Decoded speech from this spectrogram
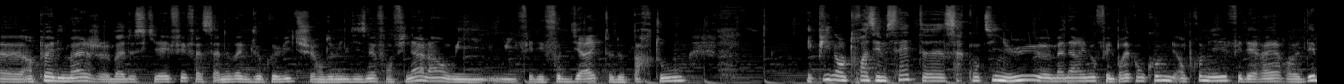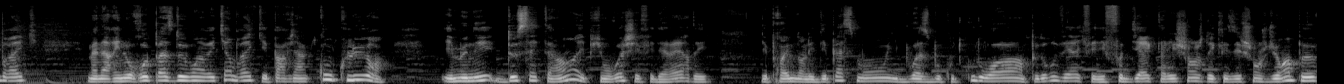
euh, un peu à l'image bah, de ce qu'il avait fait face à Novak Djokovic en 2019 en finale, hein, où, il, fait des fautes directes de partout. Et puis dans le troisième set, euh, ça continue. Euh, Manarino fait le break en, premier, Federer des breaks. Manarino repasse devant avec un break et parvient à conclure et mener 2-7 à 1. Et puis on voit chez Federer des, des problèmes dans les déplacements, il boise beaucoup de coups droits, un peu de revers, il fait des fautes directes à l'échange dès que les échanges durent un peu.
